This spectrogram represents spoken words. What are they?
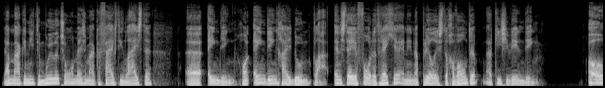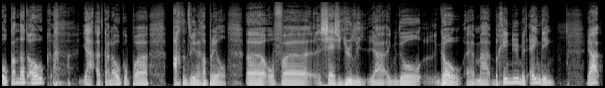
Ja, maak het niet te moeilijk. Sommige mensen maken 15 lijsten. Uh, ding. Gewoon één ding ga je doen. Klaar. En stel je voor dat red je. En in april is de gewoonte. Nou, kies je weer een ding. Oh, kan dat ook? ja, het kan ook op uh, 28 april uh, of uh, 6 juli. Ja, ik bedoel, go. Hè? Maar begin nu met één ding. Ja,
